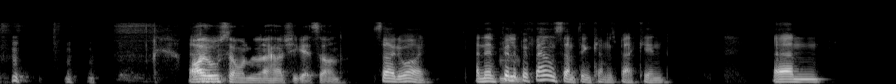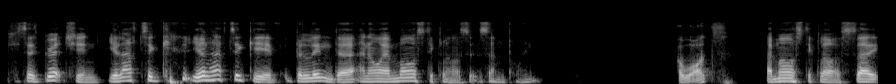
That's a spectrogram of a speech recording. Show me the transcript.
I um, also want to know how she gets on. So do I. And then Philippa mm. found something comes back in. Um, she says, Gretchen, you'll have to you'll have to give Belinda and I a masterclass at some point. A what? A masterclass. So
